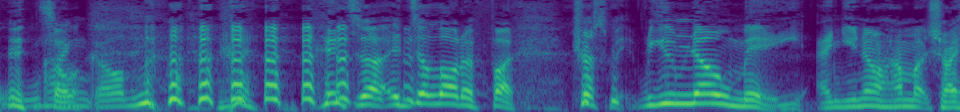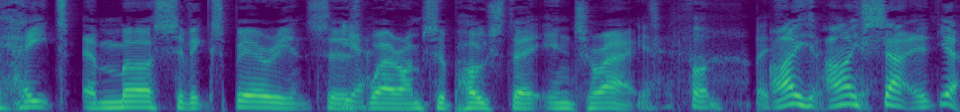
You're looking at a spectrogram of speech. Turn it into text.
It's hang all- on. it's a, it's a lot of fun. Trust me, you know me, and you know how much I hate immersive experiences Yeah. where I'm supposed to interact. Yeah, fun, I, I sat. Yeah,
